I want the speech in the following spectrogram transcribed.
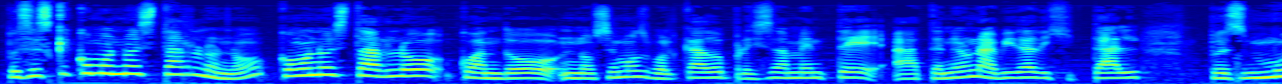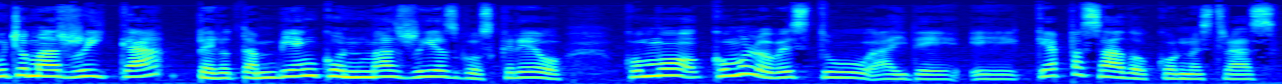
Pues es que cómo no estarlo, ¿no? Cómo no estarlo cuando nos hemos volcado precisamente a tener una vida digital, pues mucho más rica, pero también con más riesgos, creo. ¿Cómo, cómo lo ves tú, Aide? Eh, ¿Qué ha pasado con nuestras,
